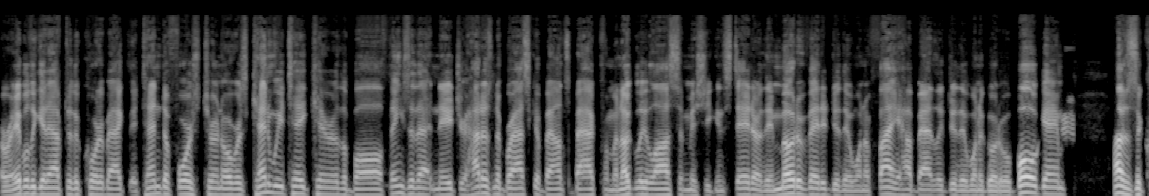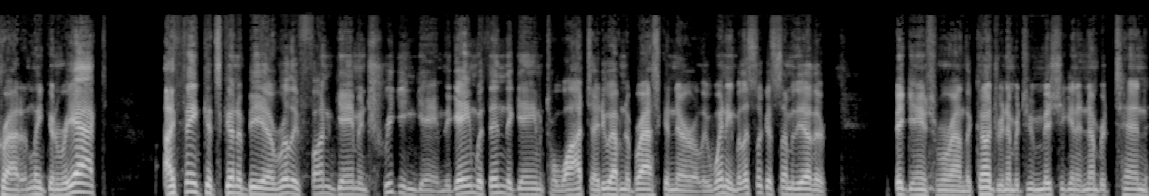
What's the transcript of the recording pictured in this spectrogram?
are able to get after the quarterback. They tend to force turnovers. Can we take care of the ball? Things of that nature. How does Nebraska bounce back from an ugly loss at Michigan State? Are they motivated? Do they want to fight? How badly do they want to go to a bowl game? How does the crowd in Lincoln react? I think it's going to be a really fun game, intriguing game, the game within the game to watch. I do have Nebraska narrowly winning, but let's look at some of the other big games from around the country. Number two, Michigan at number 10,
